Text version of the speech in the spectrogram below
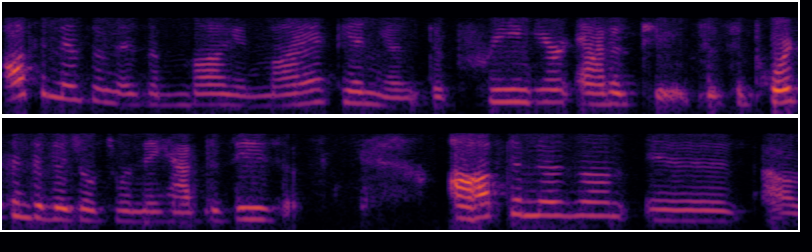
Optimism is among, in my opinion, the premier attitudes that supports individuals when they have diseases. Optimism is a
